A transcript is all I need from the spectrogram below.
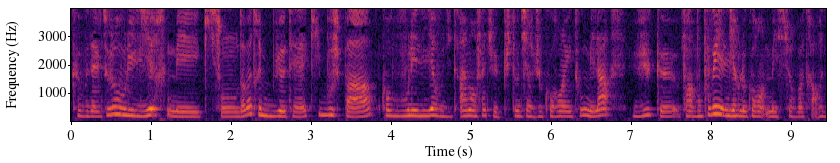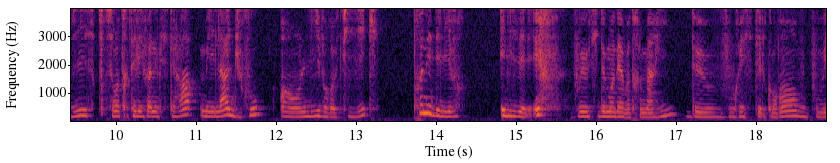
que vous avez toujours voulu lire, mais qui sont dans votre bibliothèque, qui bougent pas. Quand vous voulez lire, vous dites Ah, mais en fait, je vais plutôt lire du Coran et tout. Mais là, vu que. Enfin, vous pouvez lire le Coran, mais sur votre ordi, sur votre téléphone, etc. Mais là, du coup, en livre physique, prenez des livres et lisez-les. Vous pouvez aussi demander à votre mari de vous réciter le Coran, vous pouvez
